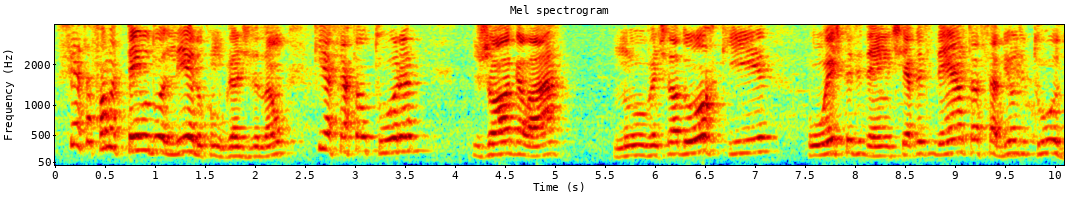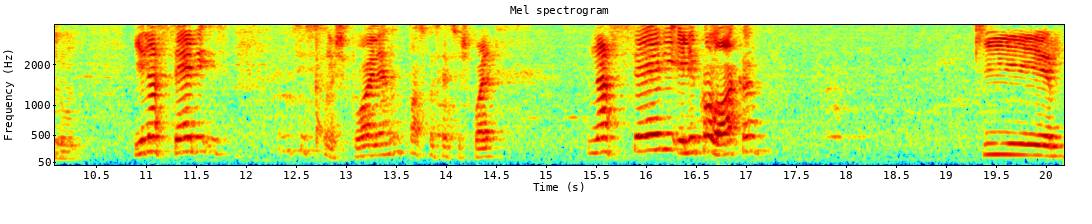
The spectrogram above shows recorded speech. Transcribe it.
De certa forma tem o Doleiro como grande vilão, que a certa altura joga lá no ventilador que o ex-presidente e a presidenta sabiam de tudo. E na série, não sei se isso é um spoiler, não posso considerar isso spoiler, na série ele coloca que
